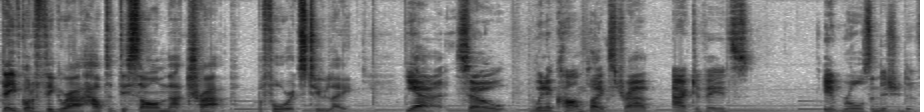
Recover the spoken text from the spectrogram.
they've got to figure out how to disarm that trap before it's too late. Yeah, so when a complex trap activates, it rolls initiative.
